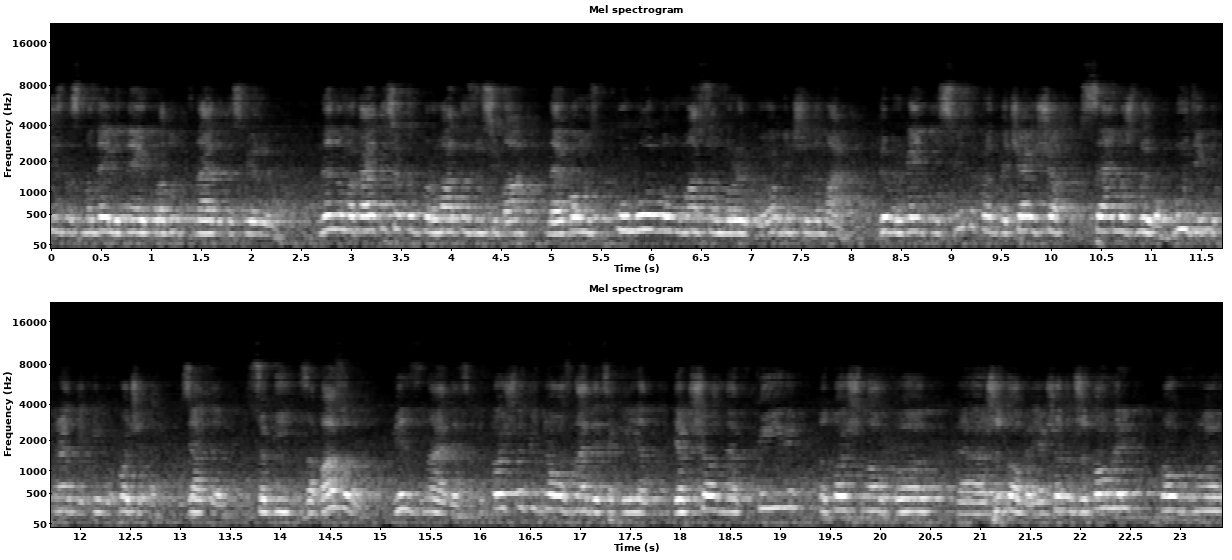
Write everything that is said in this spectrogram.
бізнес-модель, ідею, продукт знайдете свій ринок. Не намагайтеся конкурувати з усіма на якомусь умовному масовому ринку. Його більше немає. Дивергентність світу передбачає, що все можливо. Будь-який тренд, який ви хочете взяти собі за базовий, він знайдеться. І точно під нього знайдеться клієнт. Якщо не в Києві, то точно в е, Житомирі. Якщо не в Житомирі, то в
